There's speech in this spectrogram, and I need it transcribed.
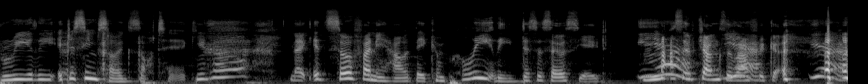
really it just seems so exotic you know? Like it's so funny how they completely disassociate Yeah, massive chunks of yeah, africa. yeah.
